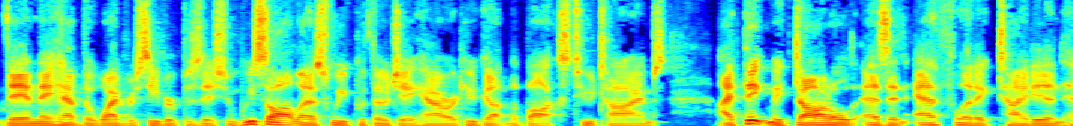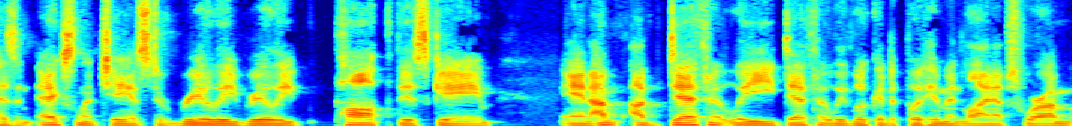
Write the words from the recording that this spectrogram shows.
then they have the wide receiver position. We saw it last week with OJ Howard, who got the box two times. I think McDonald, as an athletic tight end, has an excellent chance to really, really pop this game. And I'm, I'm definitely, definitely looking to put him in lineups where I'm,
